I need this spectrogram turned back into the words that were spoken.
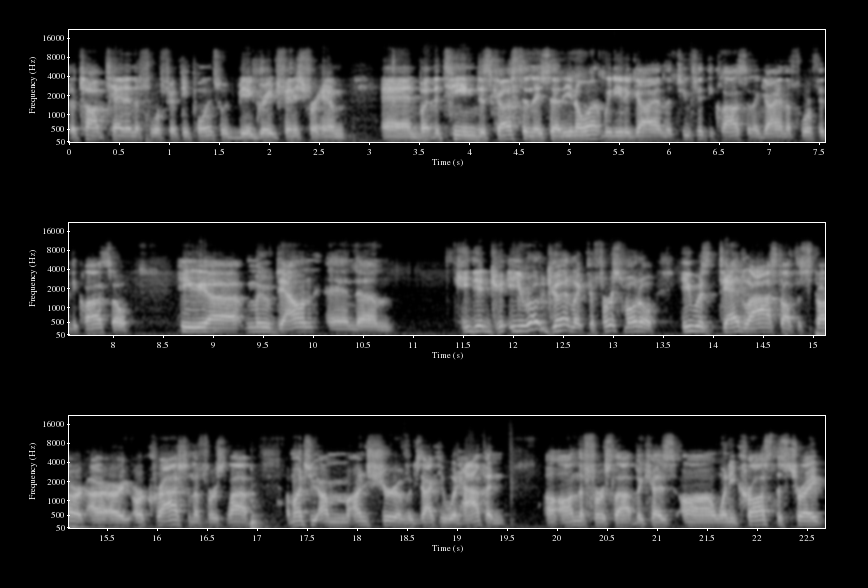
the top ten in the 450 points. Would be a great finish for him. And but the team discussed and they said, you know what, we need a guy in the 250 class and a guy in the 450 class. So he uh, moved down and. Um, he did. He rode good. Like the first moto, he was dead last off the start, or, or, or crashed in the first lap. I'm unsure, I'm unsure of exactly what happened uh, on the first lap because uh, when he crossed the stripe,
